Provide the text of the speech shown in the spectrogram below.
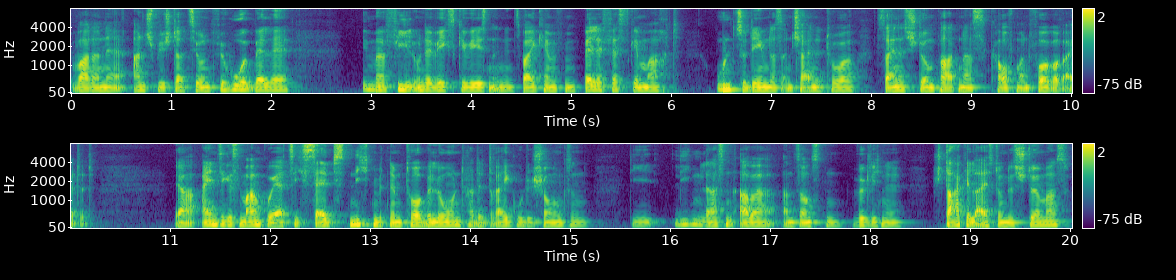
war da eine Anspielstation für hohe Bälle, immer viel unterwegs gewesen in den Zweikämpfen, Bälle festgemacht, und zudem das entscheidende Tor seines Sturmpartners Kaufmann vorbereitet. Ja, einziges Manko, er hat sich selbst nicht mit einem Tor belohnt, hatte drei gute Chancen, die liegen lassen, aber ansonsten wirklich eine starke Leistung des Stürmers,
